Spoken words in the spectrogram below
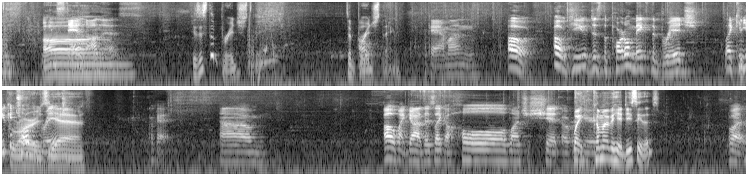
we can stand on this. Is this the bridge thing? It's a bridge Oh. thing. Okay, I'm on. Oh, oh. Do you? Does the portal make the bridge? Like, can It you control the bridge? Yeah. Okay. Um. Oh my God! There's like a whole bunch of shit over Wait, here. Wait, come over here. Do you see this? What?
